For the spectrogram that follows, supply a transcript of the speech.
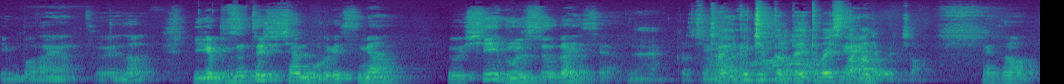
인버라이언트 그래서 이게 무슨 뜻인지 잘 모르겠으면 요 C 룰스가 있어요. 네, 그렇죠. 네. 자기 규칙들 데이터베이스 다 네. 가지고 있죠. 그래서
